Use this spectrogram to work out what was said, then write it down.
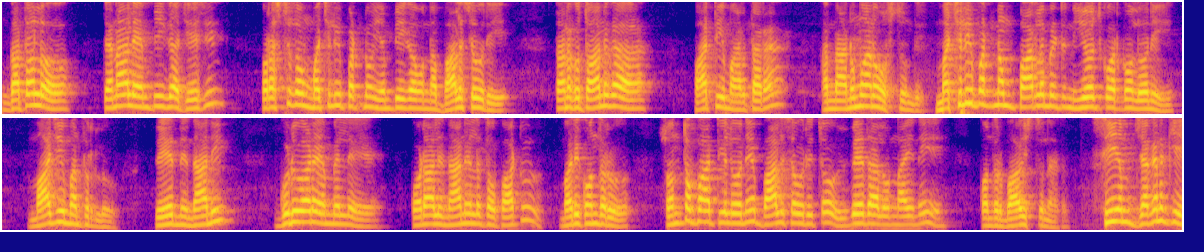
గతంలో తెనాలి ఎంపీగా చేసి ప్రస్తుతం మచిలీపట్నం ఎంపీగా ఉన్న బాలశౌరి తనకు తానుగా పార్టీ మారతారా అన్న అనుమానం వస్తుంది. మచిలీపట్నం పార్లమెంటు నియోజకవర్గంలోని మాజీ మంత్రులు పేర్ని నాని గుడివాడ ఎమ్మెల్యే కొడాలి నానిలతో పాటు మరికొందరు సొంత పార్టీలోనే బాలశౌరితో విభేదాలు ఉన్నాయని కొందరు భావిస్తున్నారు. సీఎం జగన్కి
